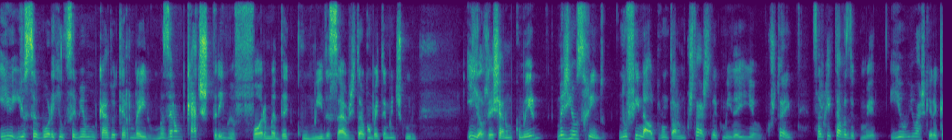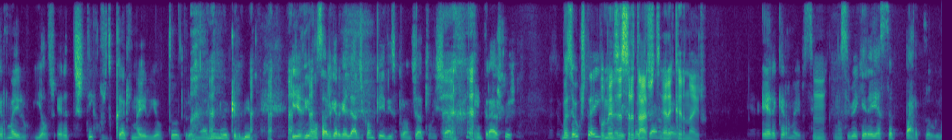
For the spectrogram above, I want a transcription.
e, e o sabor, aquilo sabia um bocado a carneiro, mas era um bocado estranho a forma da comida, sabes? Estava completamente escuro. E eles deixaram-me comer, mas iam-se rindo. No final perguntaram-me: gostaste da comida? E eu gostei. Sabes o que é que estavas a comer? E eu, eu acho que era carneiro. E eles, era testículos de carneiro. E eu, estou tramado, eu não acredito. E riram-se às gargalhadas, como quem disse: pronto, já te lixaste, entre aspas. Mas eu gostei. Pelo menos acertaste, era é? carneiro. Era carneiro, sim. Hum. Não sabia que era essa parte ali.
